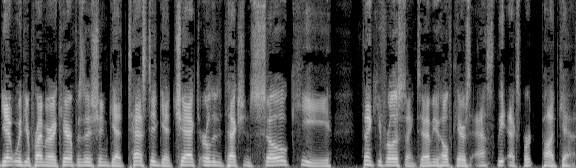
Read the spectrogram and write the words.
get with your primary care physician, get tested, get checked. Early detection so key. Thank you for listening to MU Healthcare's Ask the Expert podcast.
